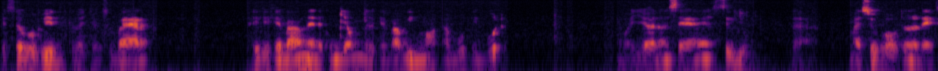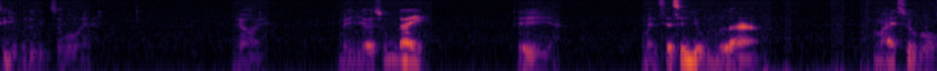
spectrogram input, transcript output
cái server pin, tức là chân số 3 đó. Thì cái khai báo này nó cũng giống như khai báo pin mod, output, input. Nhưng mà giờ nó sẽ sử dụng là my server, tức là đang sử dụng cái thư viện server này. Rồi, bây giờ xuống đây thì mình sẽ sử dụng là my server.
